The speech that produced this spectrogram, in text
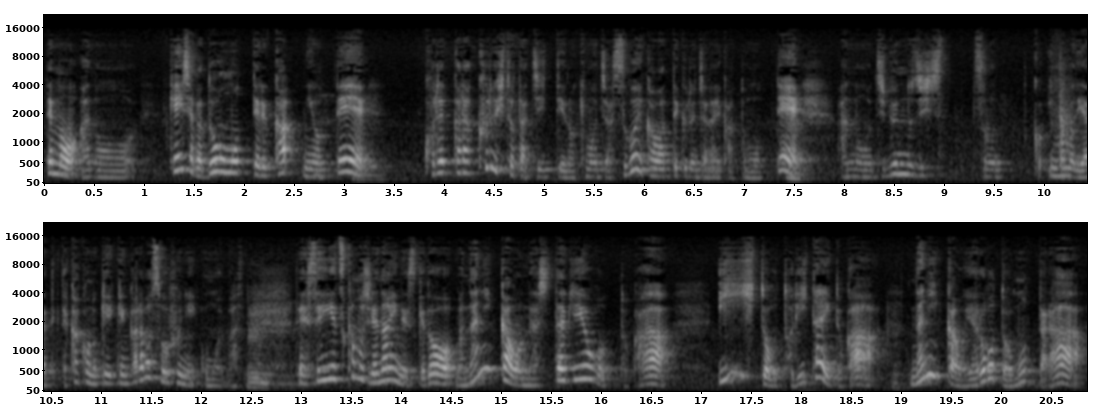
でもあの経営者がどう思ってるかによって、これから来る人たちっていうの気持ちはすごい変わってくるんじゃないかと思って、あの自分の実その今までやってきた過去の経験からはそういうふうに思います、で僭越かもしれないんですけど、まあ、何かを成し遂げようとかいい人を取りたいとか、何かをやろうと思ったら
